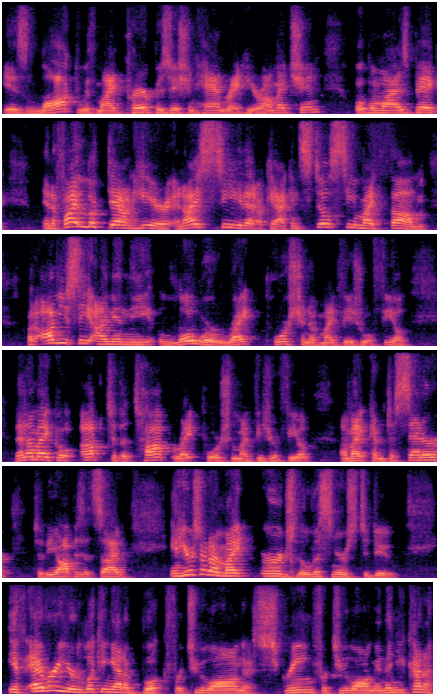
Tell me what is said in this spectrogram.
is locked with my prayer position hand right here on my chin, open my eyes big. And if I look down here and I see that, okay, I can still see my thumb, but obviously I'm in the lower right portion of my visual field. Then I might go up to the top right portion of my visual field. I might come to center, to the opposite side. And here's what I might urge the listeners to do. If ever you're looking at a book for too long, a screen for too long, and then you kind of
